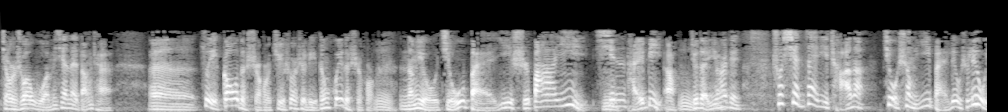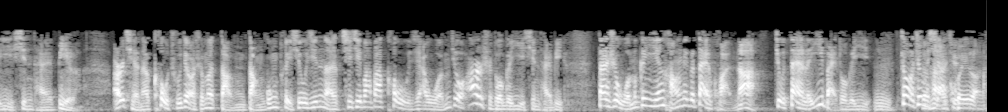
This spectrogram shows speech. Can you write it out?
就是说我们现在党产，呃，最高的时候据说是李登辉的时候，嗯，能有九百一十八亿新台币啊，九百一十八亿，说现在一查呢，就剩一百六十六亿新台币了。而且呢，扣除掉什么党党工退休金呢，七七八八扣一下，我们就二十多个亿新台币。但是我们跟银行那个贷款呢，就贷了一百多个亿。嗯，照这么下去，亏了，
